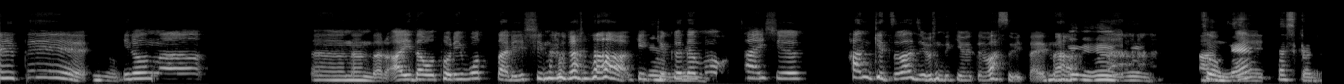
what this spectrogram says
えて、うん。いろんな、うん、なんだろう、間を取り持ったりしながら、結うん局でもうん。最終判決は自分で決めてますみたいうんなうんうん。そうね。確かに。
